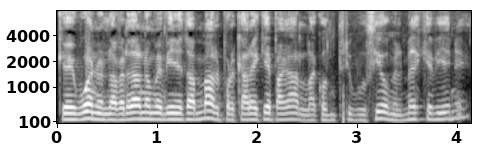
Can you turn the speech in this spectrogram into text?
que bueno, la verdad no me viene tan mal, porque ahora hay que pagar la contribución el mes que viene,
